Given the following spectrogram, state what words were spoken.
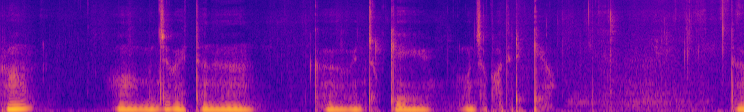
그럼 어, 문제가 있다는 그 왼쪽 귀 먼저 봐드릴게요. 일단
